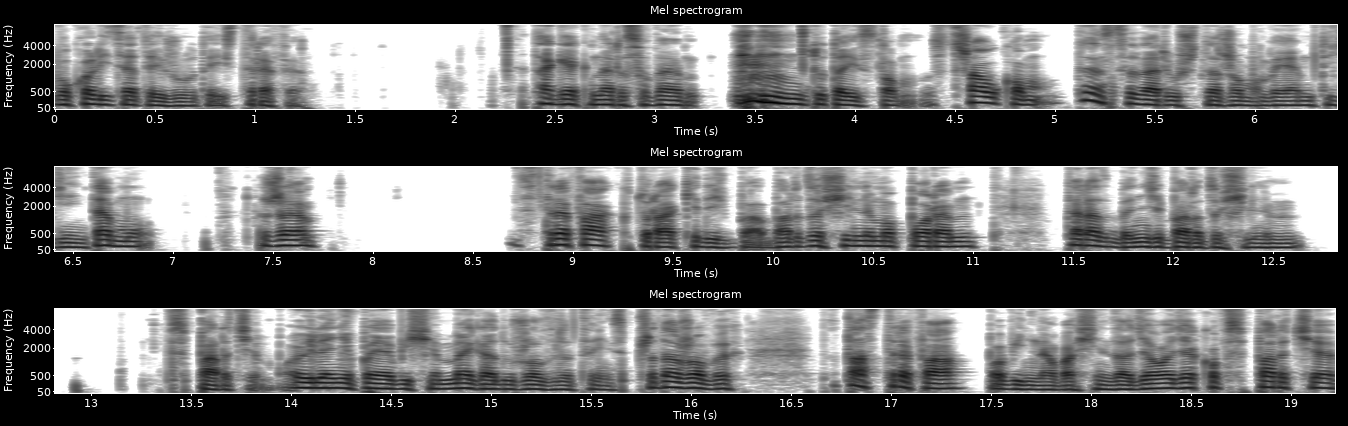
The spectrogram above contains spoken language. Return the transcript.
w okolice tej żółtej strefy. Tak jak narysowałem tutaj z tą strzałką, ten scenariusz też omawiałem tydzień temu, że strefa, która kiedyś była bardzo silnym oporem, teraz będzie bardzo silnym wsparciem. O ile nie pojawi się mega dużo zleceń sprzedażowych, to ta strefa powinna właśnie zadziałać jako wsparcie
